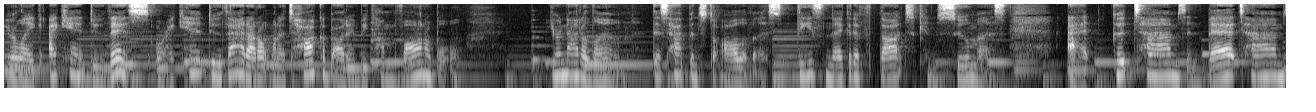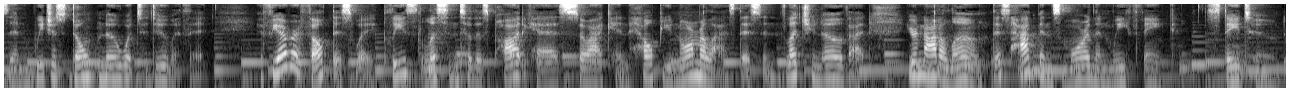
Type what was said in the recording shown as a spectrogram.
you're like, I can't do this or I can't do that. I don't want to talk about it and become vulnerable. You're not alone. This happens to all of us. These negative thoughts consume us at good times and bad times, and we just don't know what to do with it. If you ever felt this way, please listen to this podcast so I can help you normalize this and let you know that you're not alone. This happens more than we think. Stay tuned.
